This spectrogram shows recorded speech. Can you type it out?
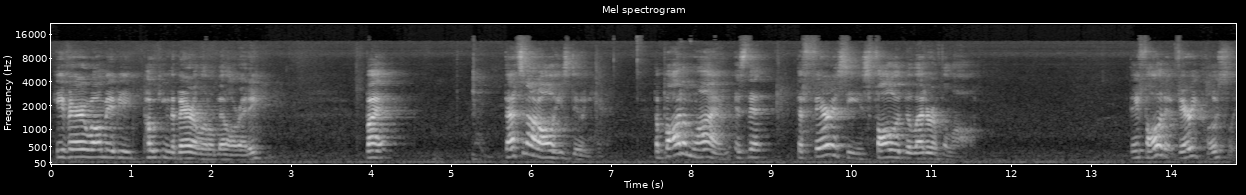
he very well may be poking the bear a little bit already, but that's not all he's doing here. The bottom line is that the Pharisees followed the letter of the law. They followed it very closely.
